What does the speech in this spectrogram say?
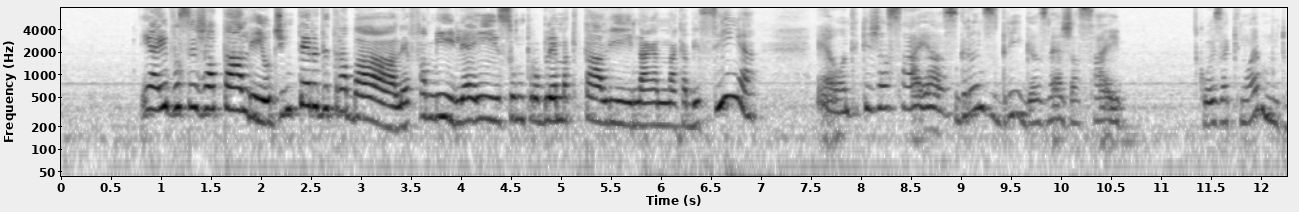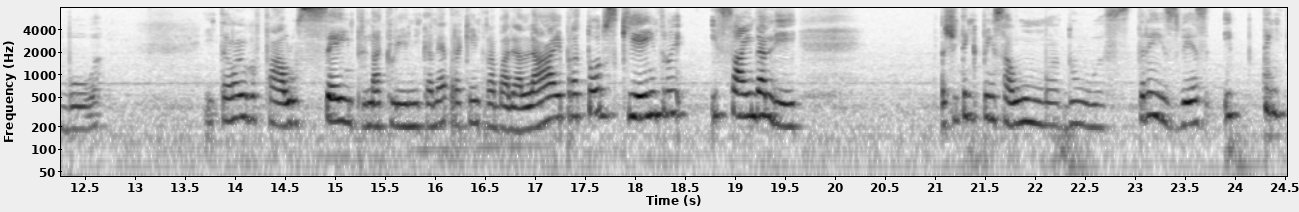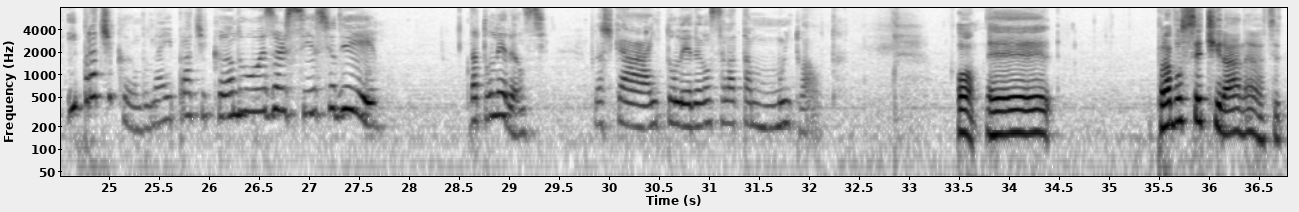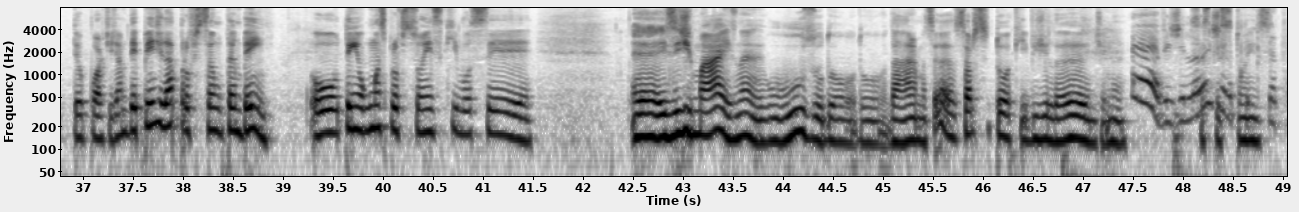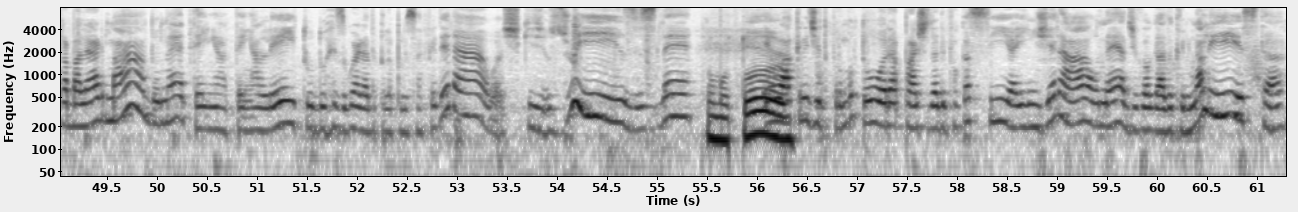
E aí você já tá ali o dia inteiro de trabalho, é família, é isso, um problema que tá ali na, na cabecinha é onde que já sai as grandes brigas, né? Já sai coisa que não é muito boa. Então eu falo sempre na clínica, né, para quem trabalha lá e para todos que entram e saem dali. a gente tem que pensar uma, duas, três vezes e tem, ir praticando, né? E praticando o exercício de, da tolerância. Eu acho que a intolerância, ela tá muito alta. Ó, é, para você tirar, né, você ter o porte de arma, depende da profissão também. Ou tem algumas profissões que você é, exige mais, né? O uso do, do, da arma. Você, a senhora citou aqui vigilante, né? É, vigilante, questões. precisa trabalhar armado, né? Tem a, tem a lei, tudo resguardado pela Polícia Federal, acho que os juízes, né? Promotor. Eu acredito promotor, a parte da advocacia em geral, né? Advogado criminalista,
